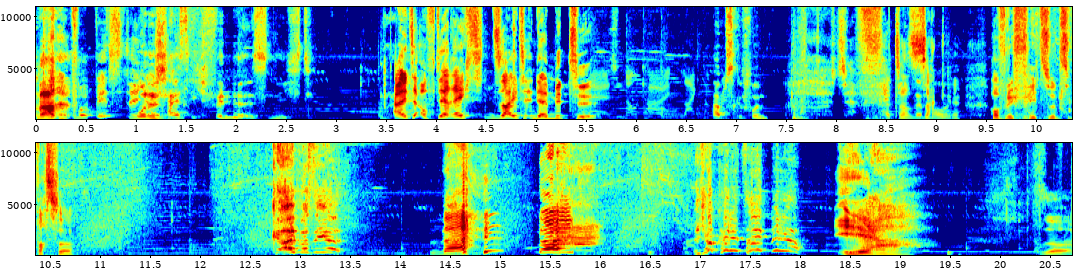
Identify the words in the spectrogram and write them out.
Würmer! Verpiss dich! Ohne. Scheiß, ich finde es nicht. Alter, auf der rechten Seite in der Mitte. Hab's gefunden. Der fetter Sack, ey. Hoffentlich fällst du ins Wasser. Geil passiert! Nein! Nein! Ich hab keine Zeit mehr! Ja! So.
